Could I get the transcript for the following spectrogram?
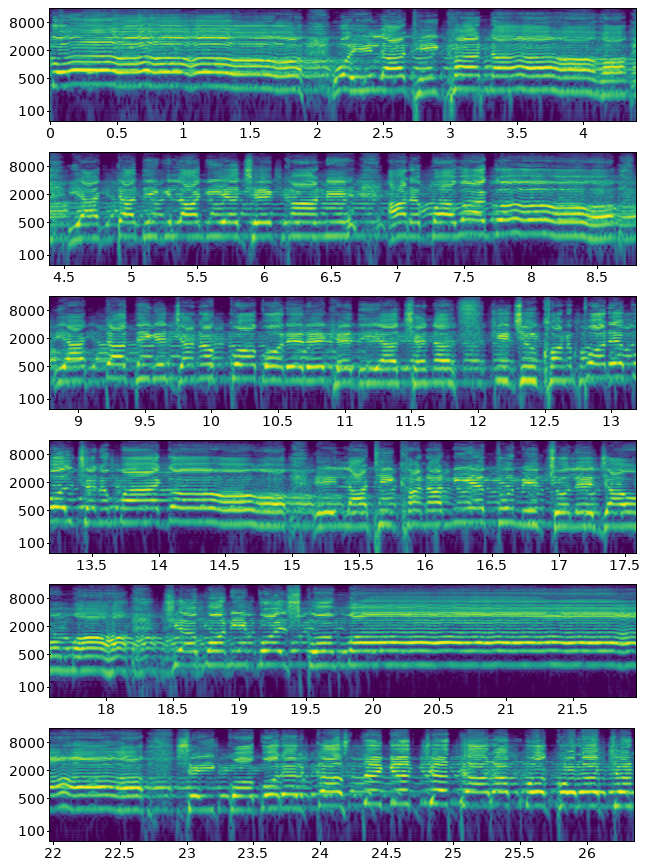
গো। ওই লাঠি খানা একটা দিক লাগিয়েছে কানে, আর বাবা গো, একটা দিক যেন কবরে রেখে দিয়েছেন। কিছুক্ষণ পরে বলছেন, মা গো, এই লাঠি খানা নিয়ে তুমি চলে যাও, মা। যেমনই বয়স্ক মা, সেই কবরের কাছ থেকে যেতে আরম্ভ করেছেন।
